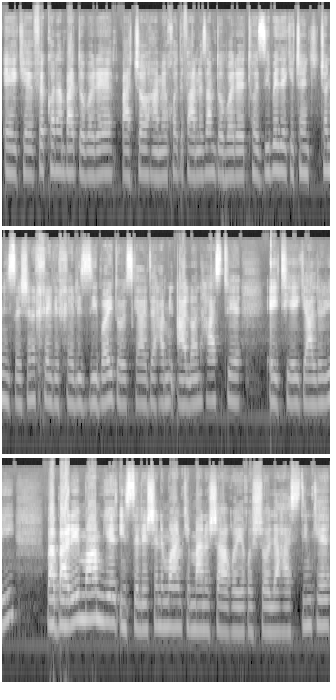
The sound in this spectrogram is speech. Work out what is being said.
که فکر کنم بعد دوباره بچه ها همه خود فرنازم دوباره توضیح بده که چون, چون installation خیلی خیلی زیبایی درست کرده. همین الان هست توی ATA گالری و برای ما هم یه installation ما هم که من و شقایق و شله هستیم که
